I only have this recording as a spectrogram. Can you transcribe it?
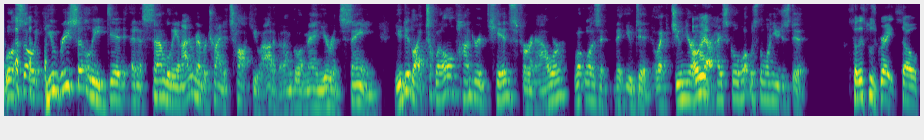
well so you recently did an assembly and i remember trying to talk you out of it. I'm going man you're insane. You did like 1200 kids for an hour? What was it that you did? Like junior oh, high yeah. or high school? What was the one you just did so this was great. So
